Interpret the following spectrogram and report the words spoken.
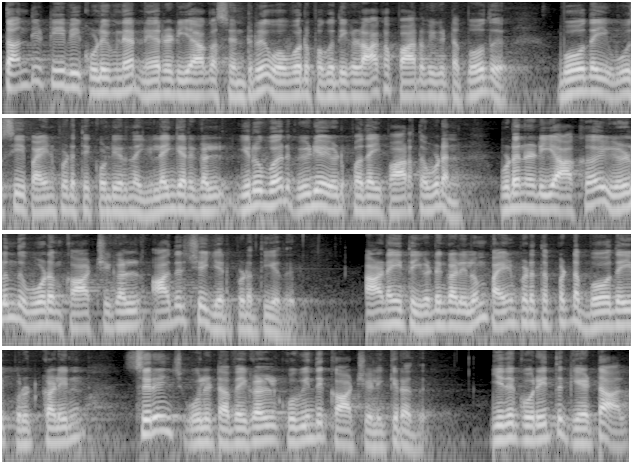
தந்தி டிவி குழுவினர் நேரடியாக சென்று ஒவ்வொரு பகுதிகளாக பார்வையிட்ட போது போதை ஊசி பயன்படுத்திக் கொண்டிருந்த இளைஞர்கள் இருவர் வீடியோ எடுப்பதை பார்த்தவுடன் உடனடியாக எழுந்து ஓடும் காட்சிகள் அதிர்ச்சியை ஏற்படுத்தியது. அனைத்து இடங்களிலும் பயன்படுத்தப்பட்ட போதைப் பொருட்களின் சிரிஞ்ச் உள்ளிட்டவைகள் குவிந்து காட்சியளிக்கிறது. இது குறித்து கேட்டால்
